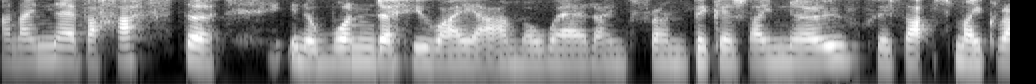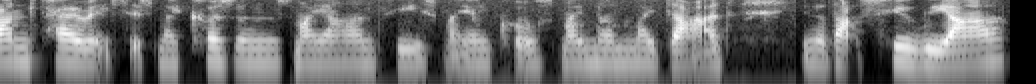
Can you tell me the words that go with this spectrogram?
and i never have to you know wonder who i am or where i'm from because i know because that's my grandparents it's my cousins my aunties my uncles my mum my dad you know that's who we are.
